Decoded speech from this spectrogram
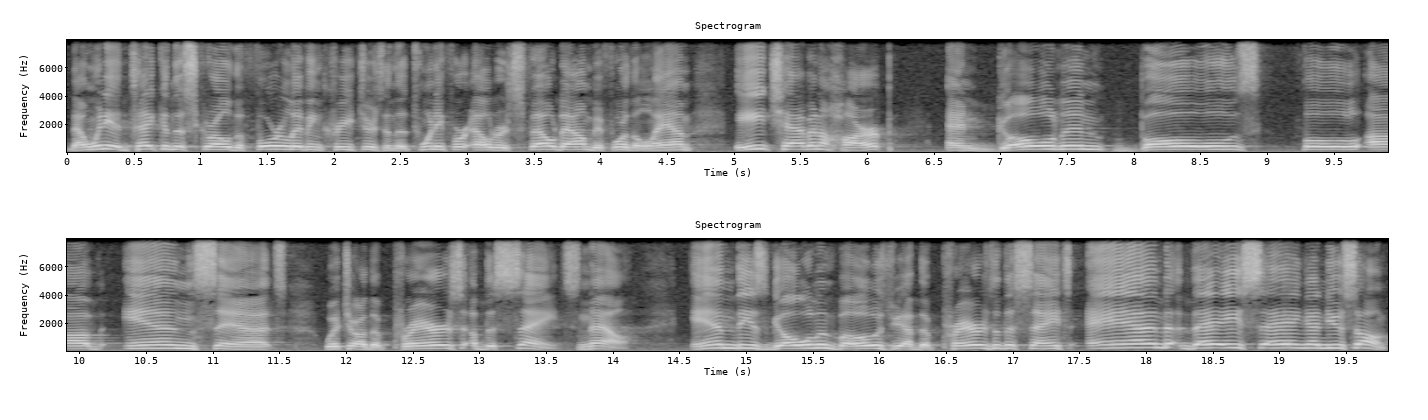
Now, when he had taken the scroll, the four living creatures and the 24 elders fell down before the Lamb, each having a harp and golden bowls full of incense, which are the prayers of the saints. Now, in these golden bowls, you have the prayers of the saints, and they sang a new song.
